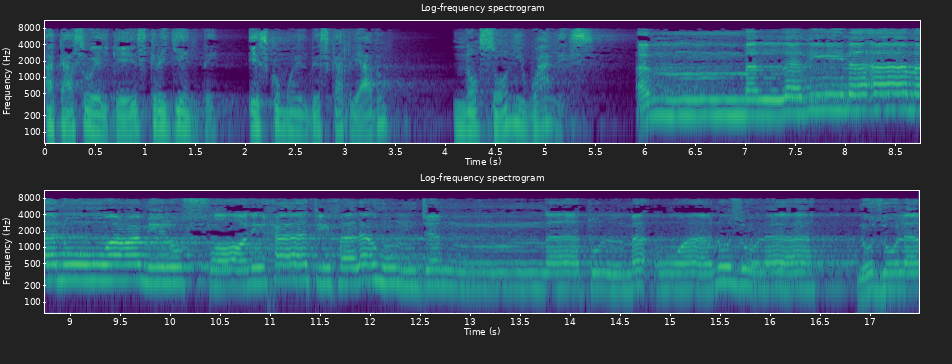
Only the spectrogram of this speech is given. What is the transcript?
¿Acaso el que es creyente es como el descarriado? No son iguales. أما الذين آمنوا وعملوا الصالحات فلهم جنات المأوى نزلا نزلا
